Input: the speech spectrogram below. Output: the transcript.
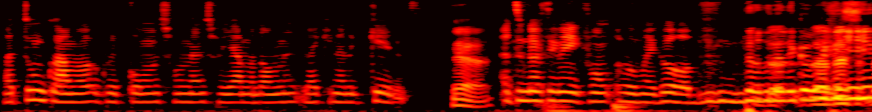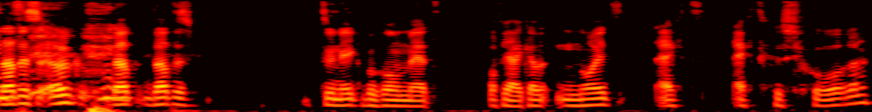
Maar toen kwamen er ook weer comments van mensen van, ja, maar dan lijk je net een kind. Ja. En toen dacht ik denk van, oh my god, dat wil ik ook dat niet. Is, dat is ook, dat, dat is toen ik begon met, of ja, ik heb nooit echt, echt geschoren. Een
